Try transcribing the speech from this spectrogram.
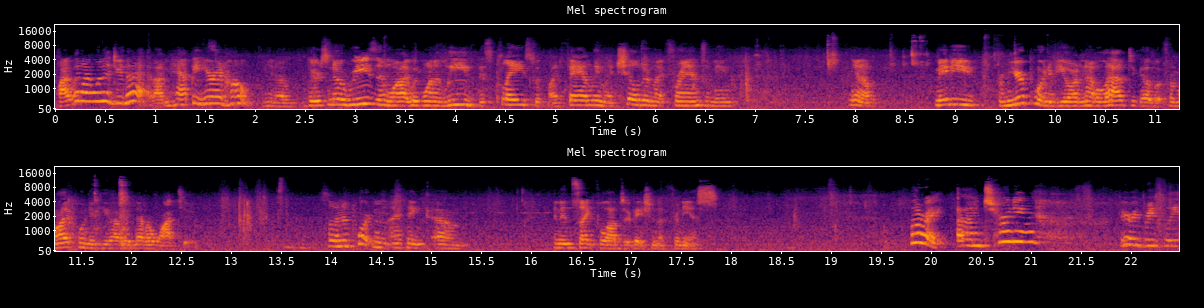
why would I want to do that? I'm happy here at home. You know, there's no reason why I would want to leave this place with my family, my children, my friends. I mean, you know, maybe from your point of view, I'm not allowed to go, but from my point of view, I would never want to. So an important, I think, um, an insightful observation of Fernea's. All right, um, turning very briefly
